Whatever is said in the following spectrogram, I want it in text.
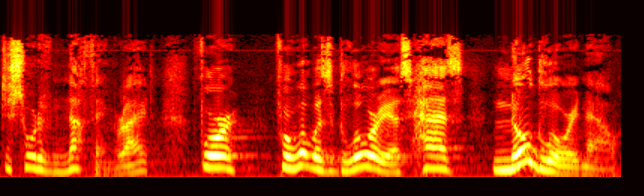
just sort of nothing, right? For, for what was glorious has no glory now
